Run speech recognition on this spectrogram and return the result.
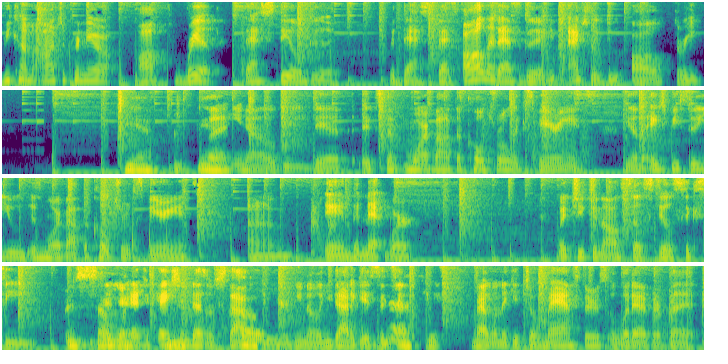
become an entrepreneur off rip. That's still good. But that's that's all of that's good. You can actually do all three yeah. yeah. But you know, the the it's the, more about the cultural experience. You know, the HBCU is more about the cultural experience um, and the network. But you can also still succeed. So your education doesn't stop oh. here. You know, you got to get certificates. Yeah. You might want to get your master's or whatever. But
